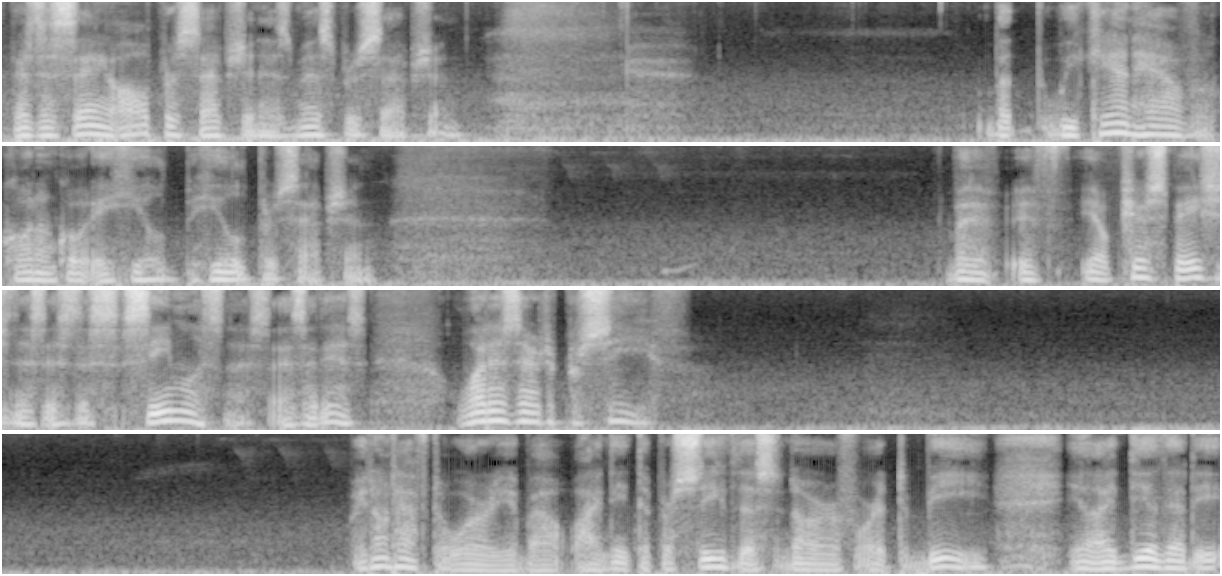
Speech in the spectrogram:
there's a saying, all perception is misperception. But we can't have, quote unquote, a healed, healed perception But if, if you know pure spaciousness is this seamlessness as it is, what is there to perceive? We don't have to worry about, I need to perceive this in order for it to be. The idea that he,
